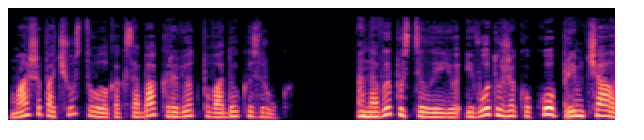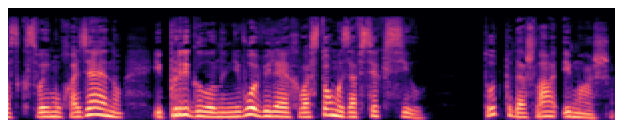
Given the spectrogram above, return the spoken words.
Маша почувствовала, как собака рвет поводок из рук. Она выпустила ее, и вот уже Коко примчалась к своему хозяину и прыгала на него, виляя хвостом изо всех сил. Тут подошла и Маша.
